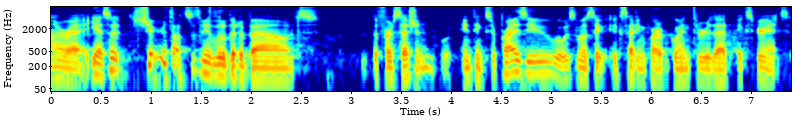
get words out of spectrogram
All right. Yeah. So share your thoughts with me a little bit about the first session. Anything surprise you? What was the most exciting part of going through that experience?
